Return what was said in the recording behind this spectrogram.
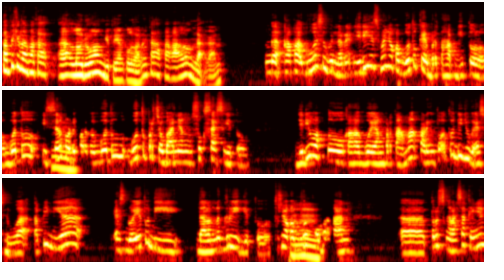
Tapi kenapa kak, eh, lo doang gitu yang keluar? Kan kakak kakak lo enggak kan? Enggak, kakak gue sebenarnya. Jadi sebenarnya nyokap gue tuh kayak bertahap gitu loh. Gue tuh istilah kalau Hmm. di keluarga gue tuh gue tuh percobaan yang sukses gitu. Jadi waktu kakak gue yang pertama paling tua tuh dia juga S2, tapi dia S2-nya tuh di dalam negeri gitu. Terus nyokap gue Hmm. coba kan eh, terus ngerasa kayaknya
